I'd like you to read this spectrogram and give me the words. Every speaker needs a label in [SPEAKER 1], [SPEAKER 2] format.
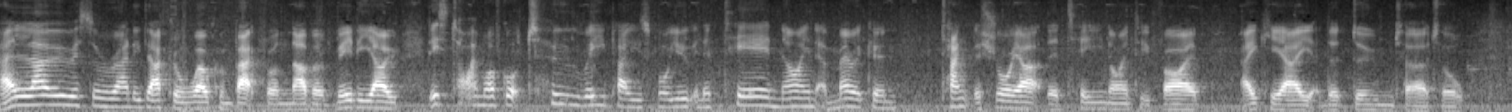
[SPEAKER 1] Hello, it's Randy Duck and welcome back for another video. This time I've got two replays for you in a Tier 9 American Tank Destroyer, the T-95, aka the Doom Turtle.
